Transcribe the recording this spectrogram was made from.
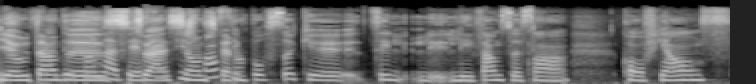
Il y a autant de la situations différentes. C'est pour ça que tu sais, les, les femmes se sentent confiance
